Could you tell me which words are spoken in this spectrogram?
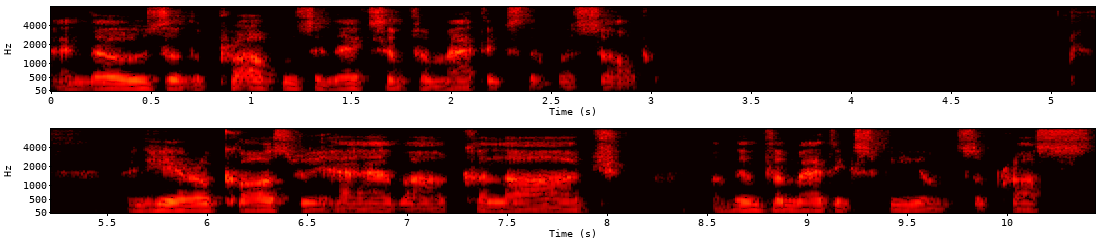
and those are the problems in X informatics that we're solving. And here, of course, we have our collage of informatics fields across,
